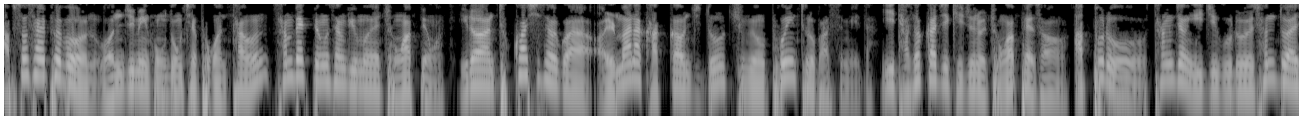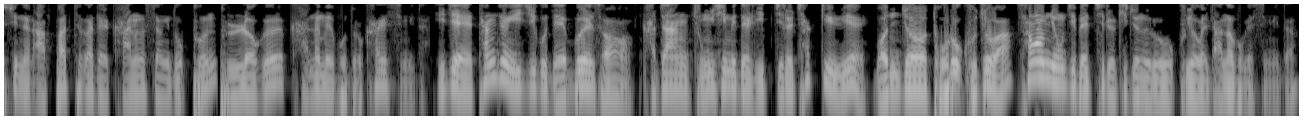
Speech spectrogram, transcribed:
앞서 살펴본 원주민 공동체 보건타운, 300병상 규모의 종합병원, 이러한 특화시설과 얼마나 가까운지도 중요 포인트로 봤습니다. 이 다섯 가지 기준을 종합해서 앞으로 탕정 2지구를 선도할 수 있는 아파트가 될 가능성이 높은 블럭을 가늠해 보도록 하겠습니다. 이제 탕정 2지구 내부에서 가장 중심이 될 입지를 찾기 위해 먼저 도로 구조와 상업용지 배치를 기준으로 구역을 나눠보겠습니다.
